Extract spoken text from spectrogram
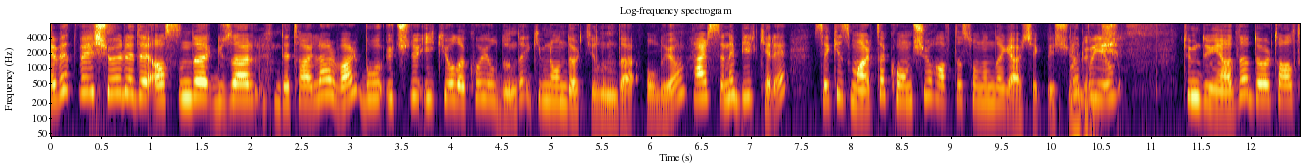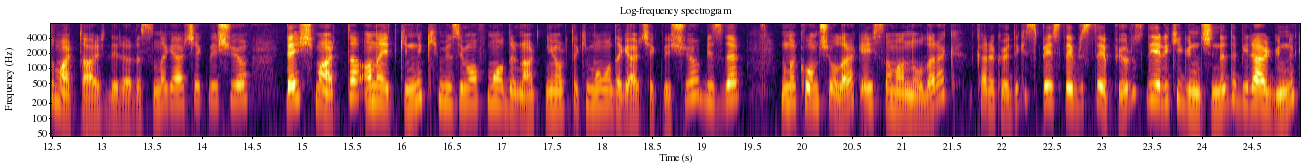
Evet ve şöyle de aslında güzel detaylar var. Bu üçlü ilk yola koyulduğunda 2014 yılında oluyor. Her sene bir kere 8 Mart'ta komşu hafta sonunda gerçekleşiyor. Öyleymiş. Bu yıl tüm dünyada 4-6 Mart tarihleri arasında gerçekleşiyor. 5 Mart'ta ana etkinlik Museum of Modern Art New York'taki MoMA'da gerçekleşiyor. Biz de buna komşu olarak eş zamanlı olarak Karaköy'deki Space Debris'te yapıyoruz. Diğer iki gün içinde de birer günlük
